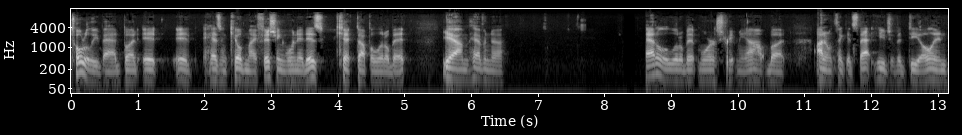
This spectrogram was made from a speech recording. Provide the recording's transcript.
totally bad, but it it hasn't killed my fishing when it is kicked up a little bit. Yeah, I'm having to paddle a little bit more to straighten me out, but I don't think it's that huge of a deal. And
